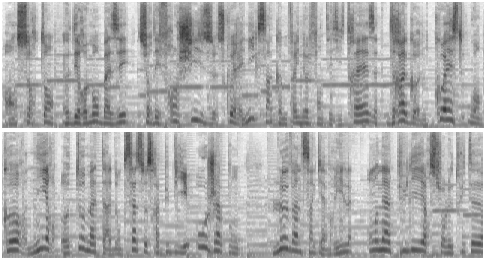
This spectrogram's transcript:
en sortant euh, des romans basés sur des franchises Square Enix, hein, comme Final Fantasy XIII, Dragon Quest ou encore Nier Automata. Donc ça, ce sera publié au Japon le 25 avril. On a pu lire sur le Twitter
